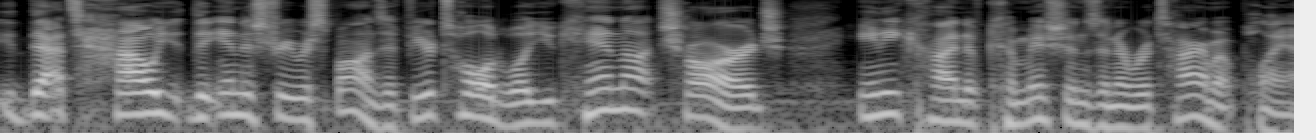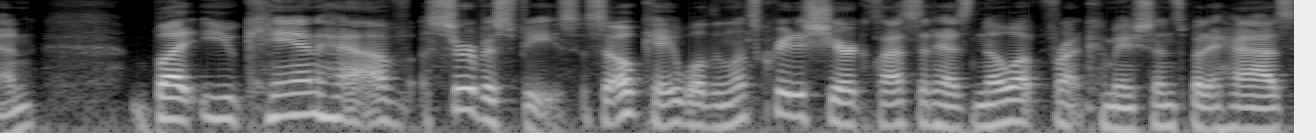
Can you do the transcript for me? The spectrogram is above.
that's how the industry responds. If you're told, well, you cannot charge any kind of commissions in a retirement plan, but you can have service fees. So, okay, well, then let's create a share class that has no upfront commissions, but it has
